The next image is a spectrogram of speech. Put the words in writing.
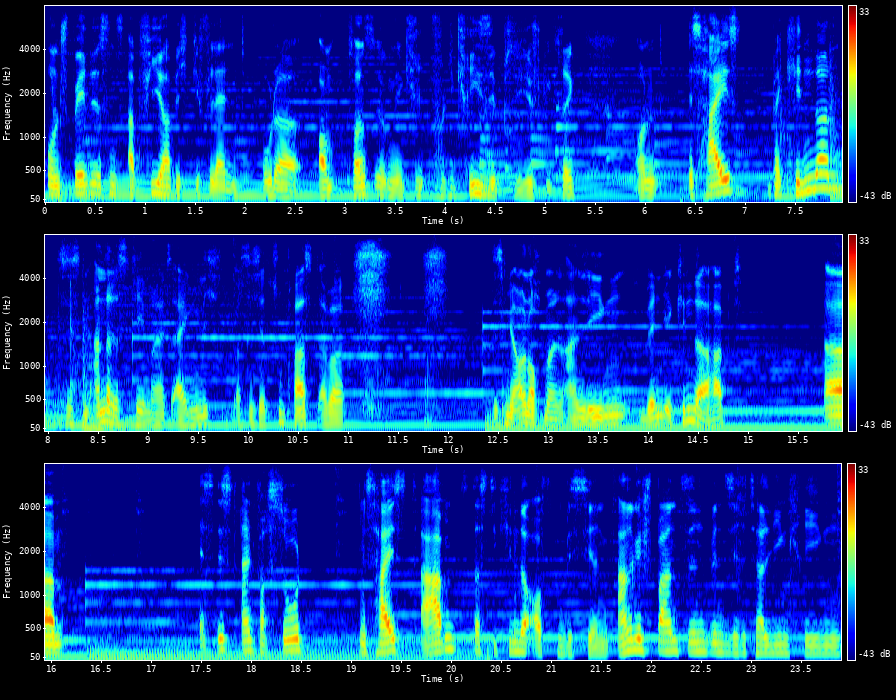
und spätestens ab vier habe ich geflennt. Oder sonst irgendeine Kri die Krise psychisch gekriegt. Und es heißt, bei Kindern, das ist ein anderes Thema jetzt eigentlich, was nicht dazu passt, aber das ist mir auch nochmal ein Anliegen, wenn ihr Kinder habt. Ähm, es ist einfach so, es heißt abends, dass die Kinder oft ein bisschen angespannt sind, wenn sie Ritalin kriegen.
